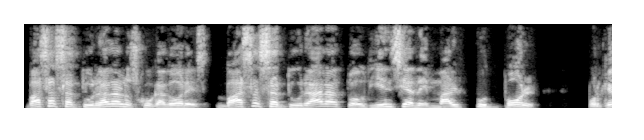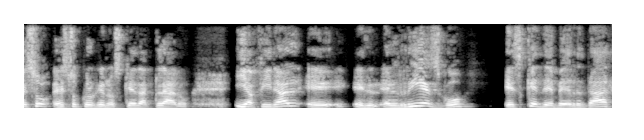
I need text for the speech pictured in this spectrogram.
Vas a saturar a los jugadores, vas a saturar a tu audiencia de mal fútbol, porque eso, eso creo que nos queda claro. Y al final, eh, el, el riesgo es que de verdad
